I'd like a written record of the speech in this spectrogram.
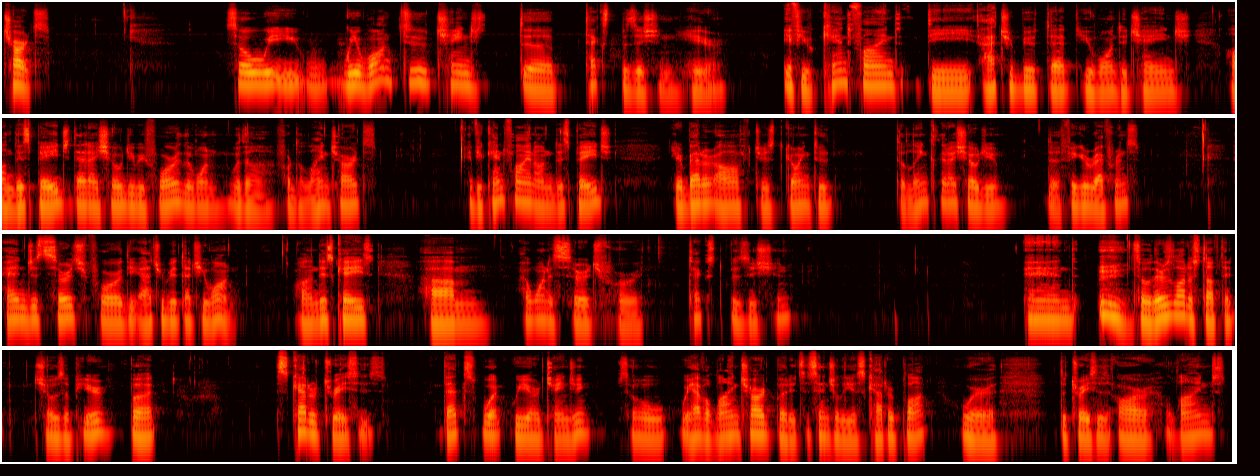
charts. So we, we want to change the text position here. If you can't find the attribute that you want to change on this page that I showed you before, the one with the, for the line charts, if you can't find on this page, you're better off just going to the link that I showed you, the figure reference, and just search for the attribute that you want. Well, in this case, um, I want to search for text position. And so there's a lot of stuff that shows up here, but scatter traces, that's what we are changing. So we have a line chart, but it's essentially a scatter plot where the traces are lines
